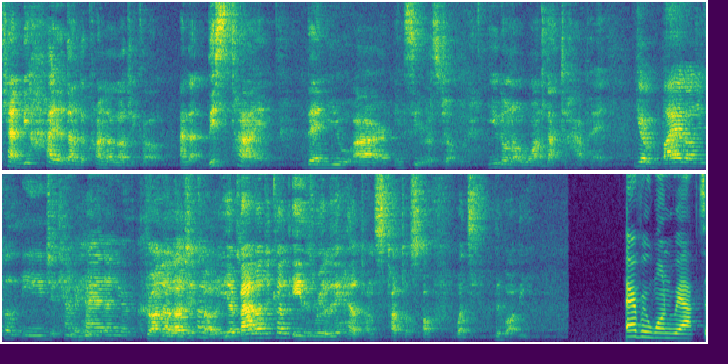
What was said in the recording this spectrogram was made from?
can be higher than the chronological, and at this time, then you are in serious trouble. You do not want that to happen. Your biological age can be higher than your chronological, chronological age? Your biological age is really the health and status of what's the body. Everyone reacts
